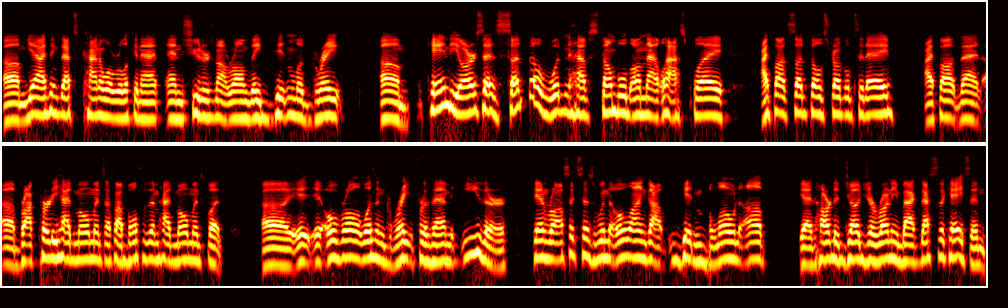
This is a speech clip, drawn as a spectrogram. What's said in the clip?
um, yeah, I think that's kind of what we're looking at. And shooter's not wrong. They didn't look great. Um, Candy R says Sudfeld wouldn't have stumbled on that last play. I thought Sudfeld struggled today. I thought that uh, Brock Purdy had moments. I thought both of them had moments, but uh, it, it, overall, it wasn't great for them either. Dan Rossick says when the O line got getting blown up, yeah, it's hard to judge your running back. That's the case, and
